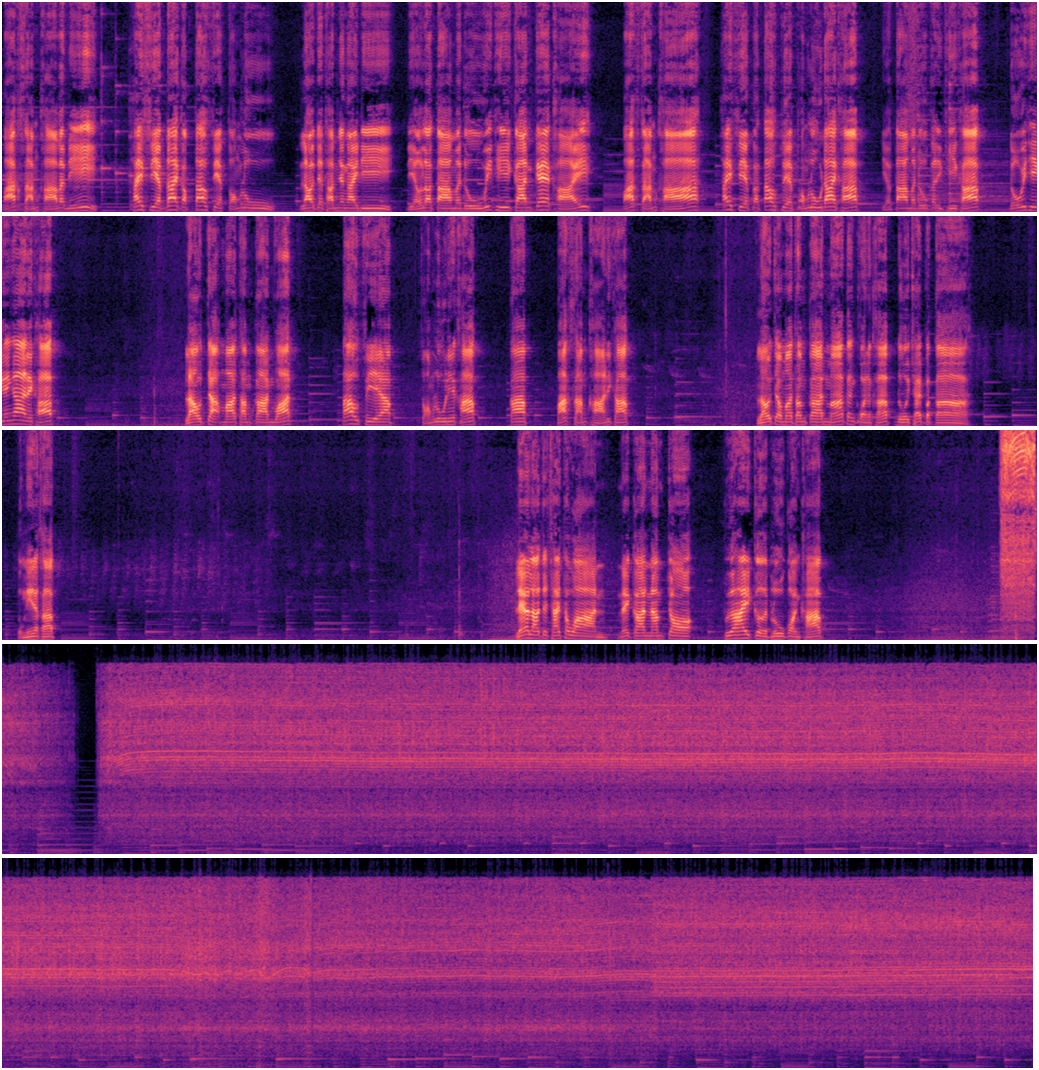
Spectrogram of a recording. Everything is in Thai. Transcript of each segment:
ปลั๊กสามขาแบบนี้ ให้เสียบได้กับเต้าเสียบสองรู เราจะทำยังไงดี เดี๋ยวเราตามมาดูวิธีการแก้ไขปลั๊กสามขา ให้เสียบกับเต้าเสียบสองรูได้ครับ เดี๋ยวตามมาดูกันอีกทีครับ โดยวิธีง่ายๆเลยครับ เราจะมาทำการวัด เต้าเสียบสองรูนี้ครับ กับปลั๊กสามขานี่ครับ เราจะมาทำการมาร์กกันก่อนนะครับ โดยใช้ปากกา ตรงนี้นะครับ แล้วเราจะใช้ทวารในการนำเจาะเพื่อให้เกิดรูก่อนครับ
